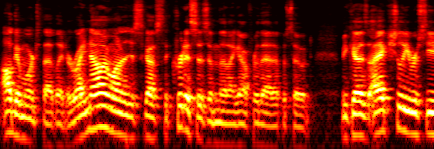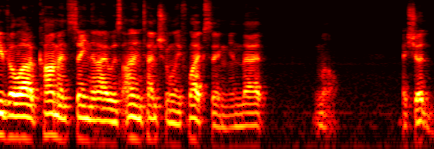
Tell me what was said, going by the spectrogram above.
I'll get more into that later. Right now, I want to discuss the criticism that I got for that episode because I actually received a lot of comments saying that I was unintentionally flexing and that, well, I shouldn't.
